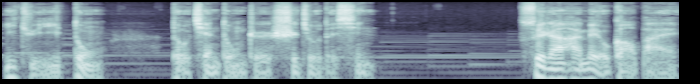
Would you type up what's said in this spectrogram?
一举一动都牵动着十九的心。虽然还没有告白，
